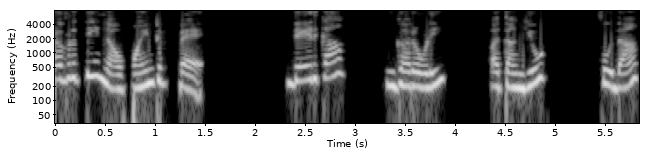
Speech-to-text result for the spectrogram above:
પ્રવૃત્તિ નવ પોઈન્ટ બે. દેડકા, ગરોળી, પતંગિયું, ફૂદા,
